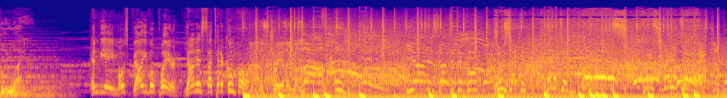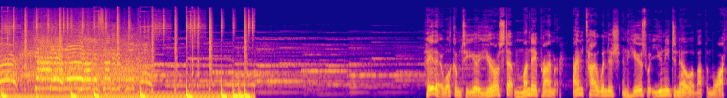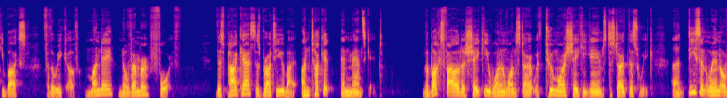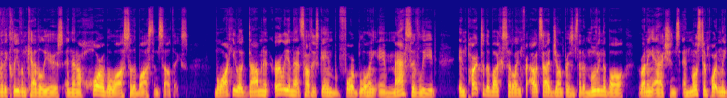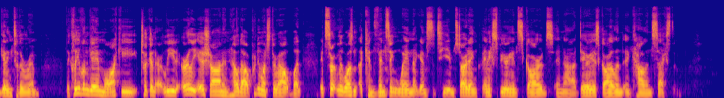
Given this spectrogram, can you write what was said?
Blue Wire. NBA Most Valuable Player, Giannis Antetokounmpo. Giannis trailing the lob. Giannis Antetokounmpo. Two second. Middleton. Yes! Khris Middleton. Nice jumper. Got it. Giannis Antetokounmpo. Hey there, welcome to your Eurostep Monday Primer. I'm Ti Windisch, and here's what you need to know about the Milwaukee Bucks for the week of Monday, November 4th. This podcast is brought to you by Untuckit and Manscaped. The Bucks followed a shaky 1-1 start with two more shaky games to start this week. A decent win over the Cleveland Cavaliers and then a horrible loss to the Boston Celtics. Milwaukee looked dominant early in that Celtics game before blowing a massive lead in part to the Bucks settling for outside jumpers instead of moving the ball, running actions, and most importantly, getting to the rim. The Cleveland game, Milwaukee took a lead early-ish on and held out pretty much throughout, but it certainly wasn't a convincing win against the team starting inexperienced guards in uh, Darius Garland and Collin Sexton.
